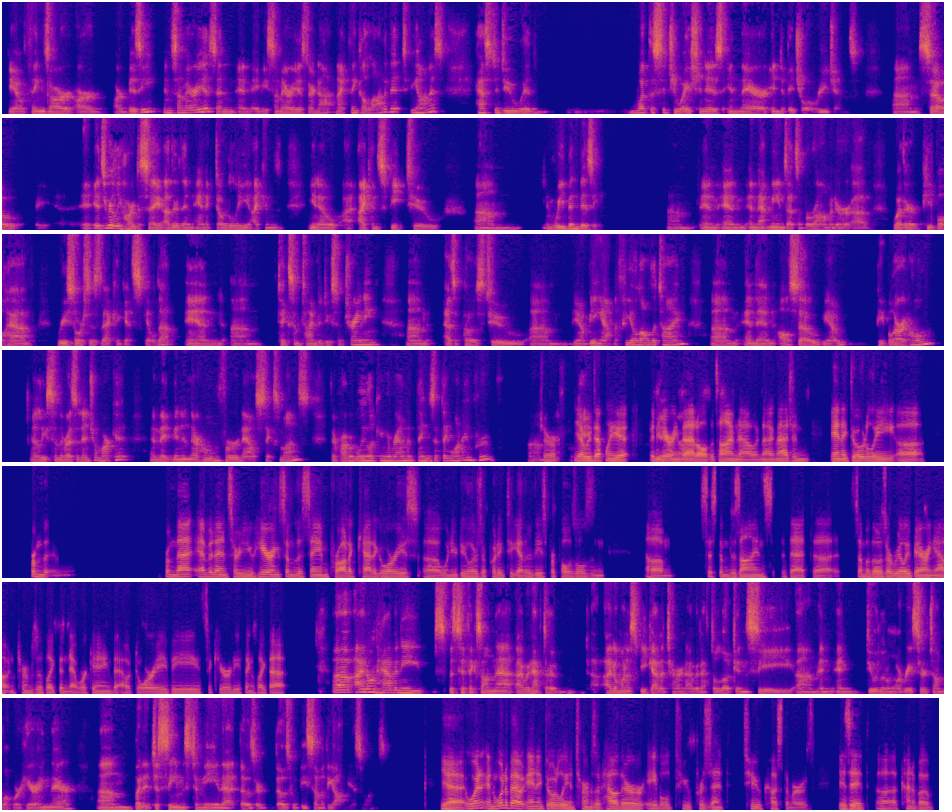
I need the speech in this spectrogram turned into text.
you know things are are are busy in some areas and and maybe some areas they're not. And i think a lot of it to be honest has to do with what the situation is in their individual regions. Um, so it's really hard to say other than anecdotally i can you know i, I can speak to um, we've been busy. Um, and, and, and that means that's a barometer of whether people have resources that could get skilled up and um, take some time to do some training um, as opposed to um, you know being out in the field all the time. Um, and then also you know people are at home at least in the residential market and they've been in their home for now six months. They're probably looking around at things that they want to improve. Um, sure. yeah we've definitely uh, been yeah. hearing that all the time now, and I imagine anecdotally uh, from the from that evidence, are you hearing some of the same product categories uh, when your dealers are putting together these proposals and um, system designs that uh, some of those are really bearing out in terms of like the networking, the outdoor AV, security, things like that? Uh, I don't have any specifics on that. I would have to, I don't want to speak out of turn. I would have to look and see um, and, and do a little more research on what we're hearing there. Um, but it just seems to me that those are, those would be some of the obvious ones. Yeah. When, and what about anecdotally in terms of how they're able to present to customers? Is it uh, kind of a,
